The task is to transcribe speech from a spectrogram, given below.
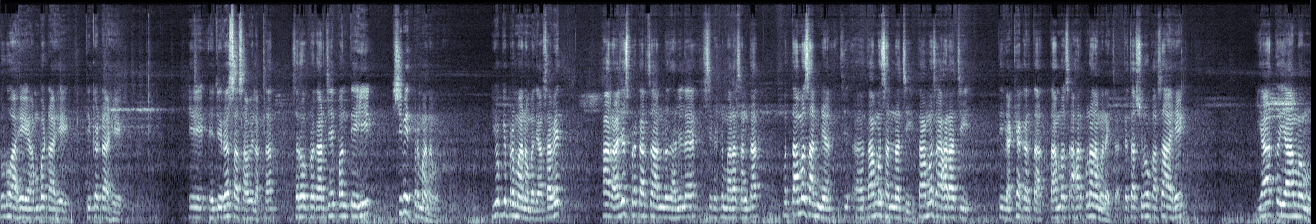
कडू आहे आंबट आहे तिखट आहे हे ह्याचे रस असावे लागतात. सर्व प्रकारचे पण तेही सीमित प्रमाणामध्ये. योग्य प्रमाणामध्ये असावेत. हा राजस प्रकारचं अन्न झालेलं आहे श्रीकृष्ण महाराज सांगतात. मग तामस अन्न तामस अन्नाची तामस आहाराची ती व्याख्या करतात. तामस आहार कुणाला म्हणायचा? त्याचा श्लोक असा आहे यात यामम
